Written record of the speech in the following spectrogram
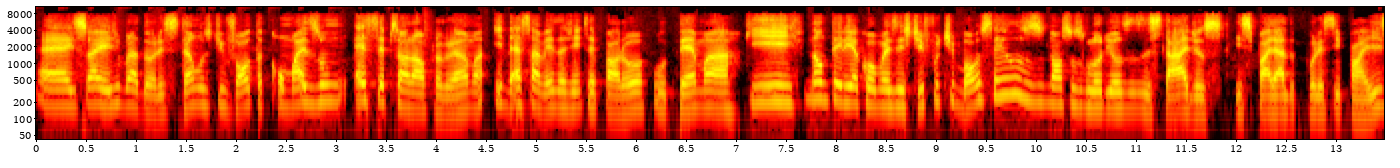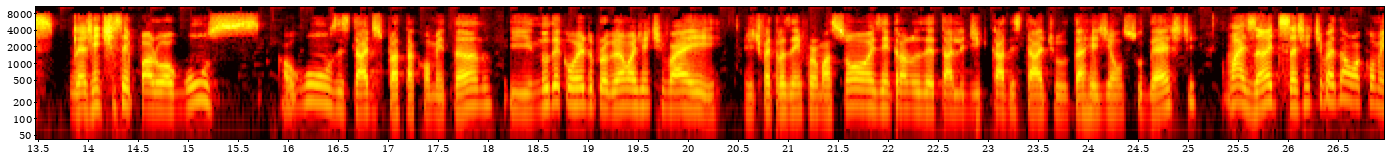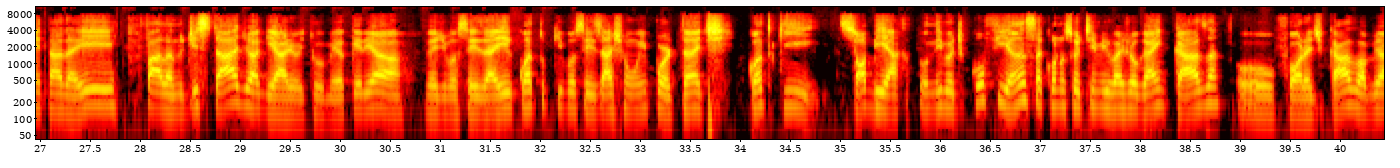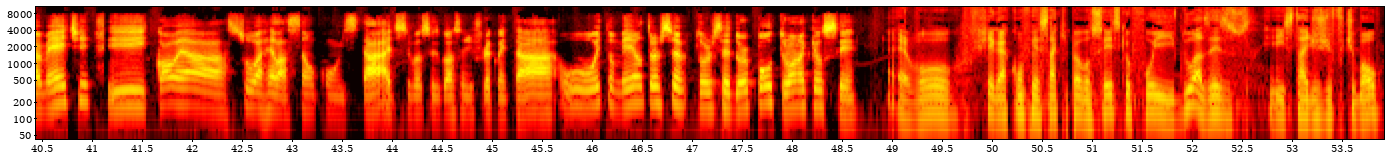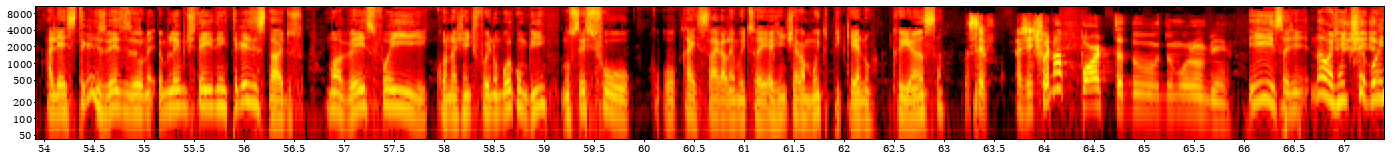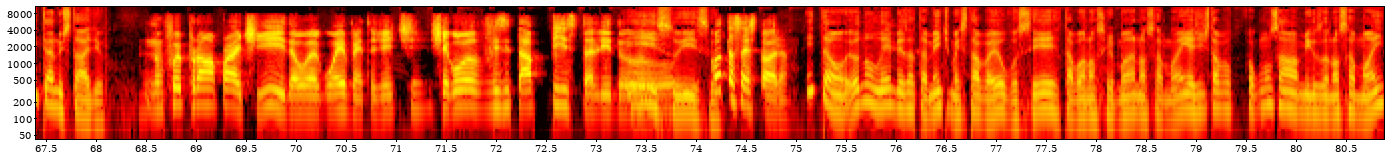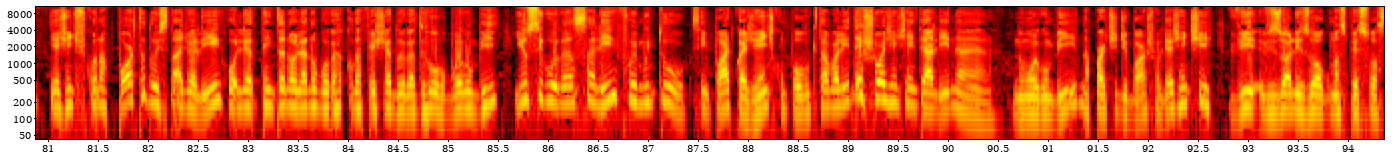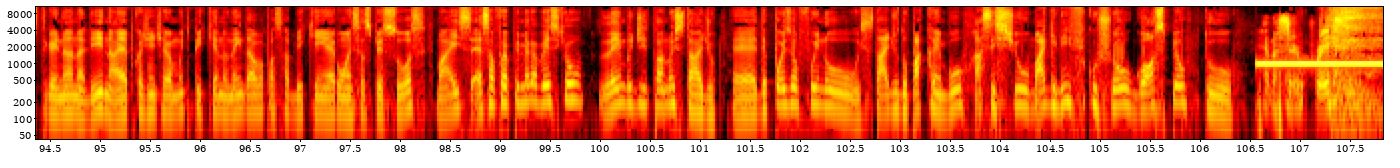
É isso aí, Vibradores. Estamos de volta com mais um excepcional programa e dessa vez a gente separou o tema que não teria como existir futebol sem os nossos gloriosos estádios espalhados por esse país. E a gente separou alguns alguns estádios para estar comentando e no decorrer do programa a gente vai a gente vai trazer informações, entrar no detalhe de cada estádio da região sudeste. Mas antes, a gente vai dar uma comentada aí, falando de estádio, Aguiar e 86. Eu queria ver de vocês aí quanto que vocês acham importante, quanto que sobe a- o nível de confiança quando o seu time vai jogar em casa ou fora de casa, obviamente, e qual é a sua relação com o estádio, se vocês gostam de frequentar. O 86 é um torce- torcedor poltrona que eu sei. É, vou chegar a confessar aqui pra vocês que eu fui duas vezes em estádios de futebol. Aliás, três vezes, eu, me- eu me lembro de ter ido em três estádios. Uma vez foi quando a gente foi no Morumbi, não sei se o, o Caissara lembra disso aí, a gente era muito pequeno, criança. Você, a gente foi na porta do, do Morumbi. Isso, a gente, não, a gente chegou a entrar no estádio. Não foi pra uma partida ou algum evento. A gente chegou a visitar a pista ali do. Isso, isso. Conta essa história. Então, eu não lembro exatamente, mas estava eu, você, estava a nossa irmã, nossa mãe, e a gente estava com alguns amigos da nossa mãe, e a gente ficou na porta do estádio ali, olha- tentando olhar no buraco da fechadura do Morumbi, e o segurança ali foi muito simpático com a gente, com o povo que estava ali, deixou a gente entrar ali na, no Morumbi, na parte de baixo ali, a gente vi- visualizou algumas pessoas treinando ali, na época a gente era muito pequeno, nem dava para saber quem eram essas pessoas, mas essa foi a primeira vez que eu lembro de estar no estádio. É, depois eu fui no estádio do Pacaembu, assisti o magnífico show gospel do Renascer Praise.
